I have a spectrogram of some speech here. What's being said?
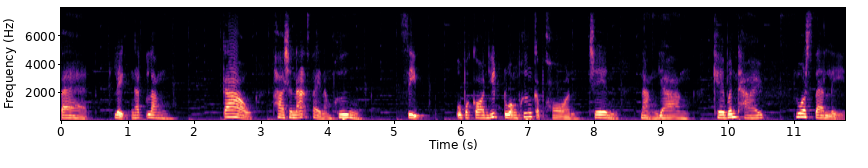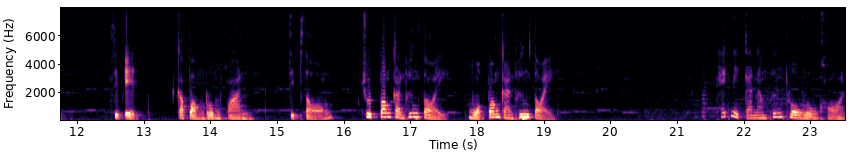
8. เหล็กงัดลัง 9. ภาชนะใส่น้ำผึ้ง 10. อุปกรณ์ยึดรวงผึ้งกับคอน เช่น หนังยาง เคเบิลไทป์ลวดสแตนเลส 11. กระป๋องรมควัน 12. ชุดป้องกันพึ่งต่อย หมวกป้องกันพึ่งต่อย เทคนิคการนำพึ่งโพรงลงคอน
